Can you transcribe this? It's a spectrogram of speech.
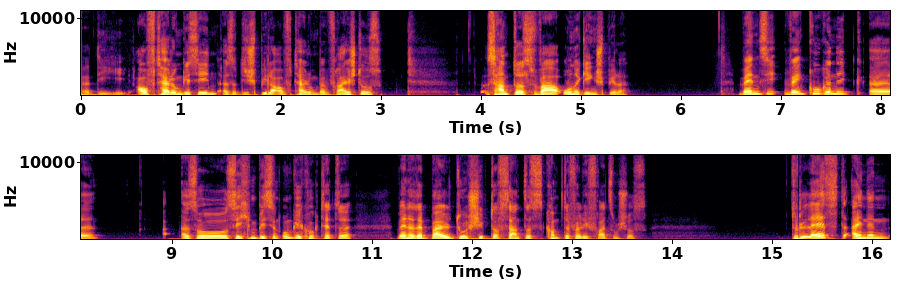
äh, die Aufteilung gesehen, also die Spieleraufteilung beim Freistoß. Santos war ohne Gegenspieler. Wenn sie, wenn Kuganik äh, also sich ein bisschen umgeguckt hätte, wenn er den Ball durchschiebt auf Santos, kommt er völlig frei zum Schuss. Du lässt einen,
